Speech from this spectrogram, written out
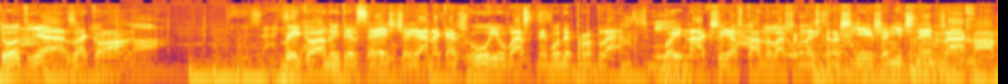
Тут я закон. Виконуйте все, що я накажу, і у вас не буде проблем. Бо інакше я стану вашим найстрашнішим нічним жахом.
